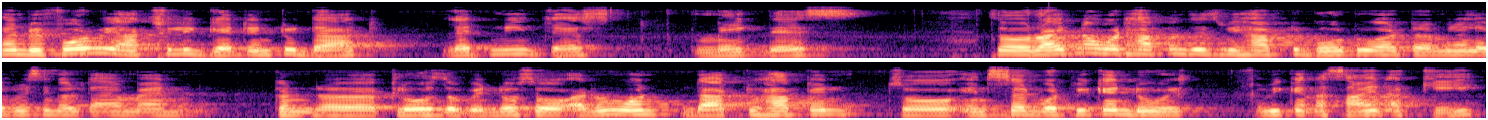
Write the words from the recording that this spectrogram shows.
and before we actually get into that let me just make this. So right now what happens is we have to go to our terminal every single time and uh, close the window. So I don't want that to happen. So instead what we can do is we can assign a key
